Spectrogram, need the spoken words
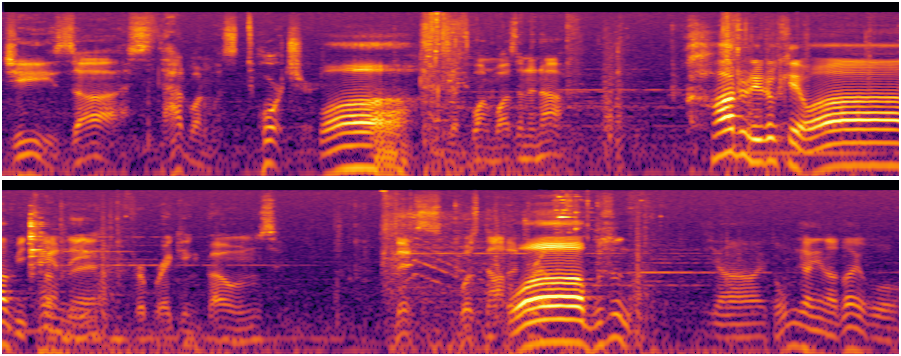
Jesus, that one was torture. 와, As if one wasn't enough. 칼을 이렇게 와 미쳤네. for breaking bones. This was not a. 와 무슨 야 너무 잔인하다 이거.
